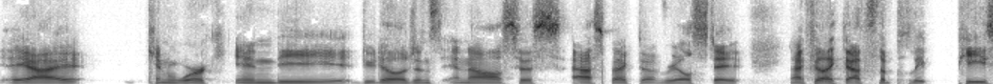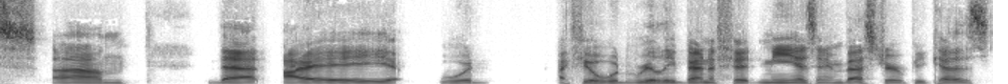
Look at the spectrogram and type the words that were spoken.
AI can work in the due diligence analysis aspect of real estate. And I feel like that's the piece um, that I would I feel would really benefit me as an investor because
